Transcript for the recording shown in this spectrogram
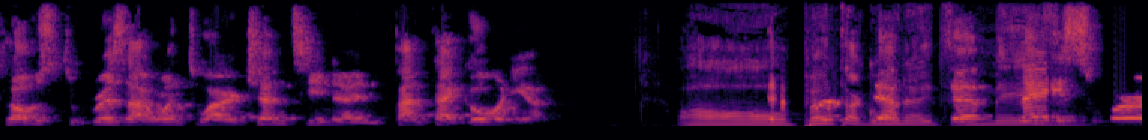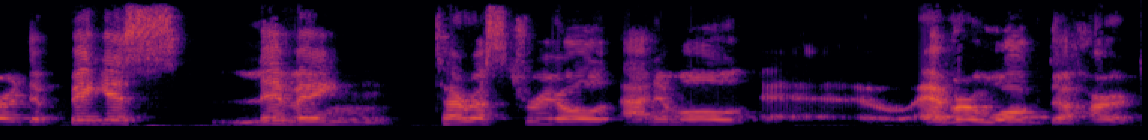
close to Brazil I went to Argentina in Patagonia Oh, Pentagonia, it's the amazing. place where the biggest living terrestrial animal uh, ever walked the earth.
